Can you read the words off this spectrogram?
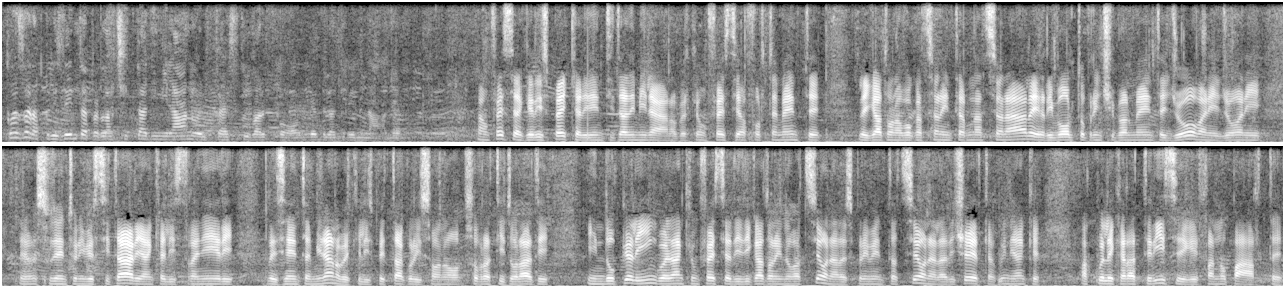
cosa rappresenta per la città di Milano il Festival Fog della Triennale? È un festival che rispecchia l'identità di Milano perché è un festival fortemente legato a una vocazione internazionale, rivolto principalmente ai giovani, ai giovani eh, studenti universitari, anche agli stranieri residenti a Milano perché gli spettacoli sono sovrattitolati in doppia lingua ed anche un festival dedicato all'innovazione, alla sperimentazione, alla ricerca, quindi anche a quelle caratteristiche che fanno parte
